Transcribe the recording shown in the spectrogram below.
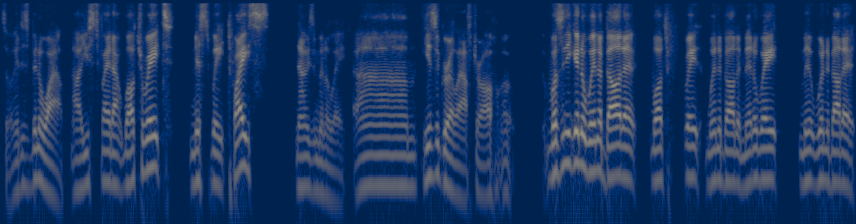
so it has been a while. I uh, used to fight at welterweight, missed weight twice. Now he's a middleweight. Um, he's a grill after all. Wasn't he going to win a belt at welterweight, win a belt at middleweight, win a belt at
